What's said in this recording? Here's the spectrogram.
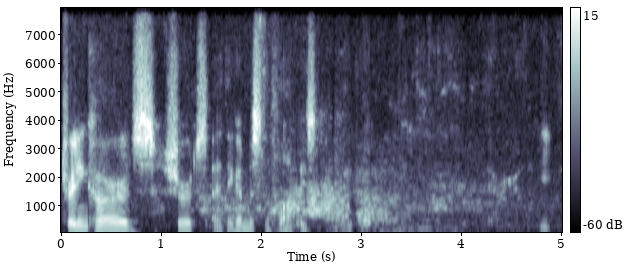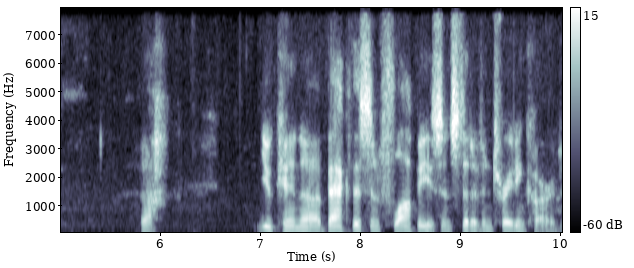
trading cards, shirts. I think I missed the floppies. There we go. Ugh. You can uh, back this in floppies instead of in trading cards,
